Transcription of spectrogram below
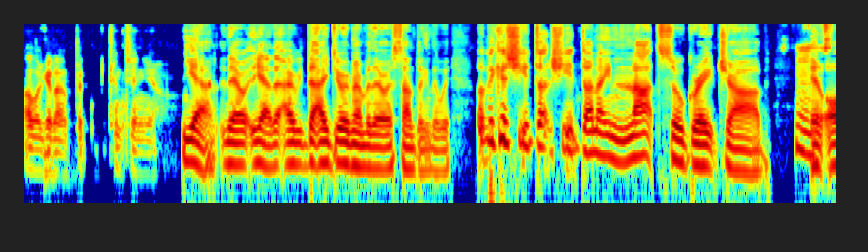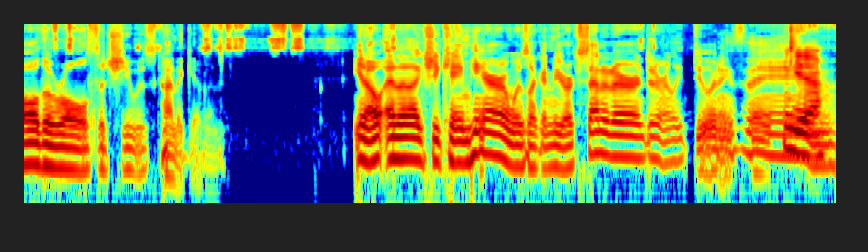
I'll look it up, but continue. Yeah, there. Yeah, I, I do remember there was something that we. Well, because she had done, she had done a not so great job Hmm. in all the roles that she was kind of given. You know, and then like she came here and was like a New York senator and didn't really do anything. Yeah.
